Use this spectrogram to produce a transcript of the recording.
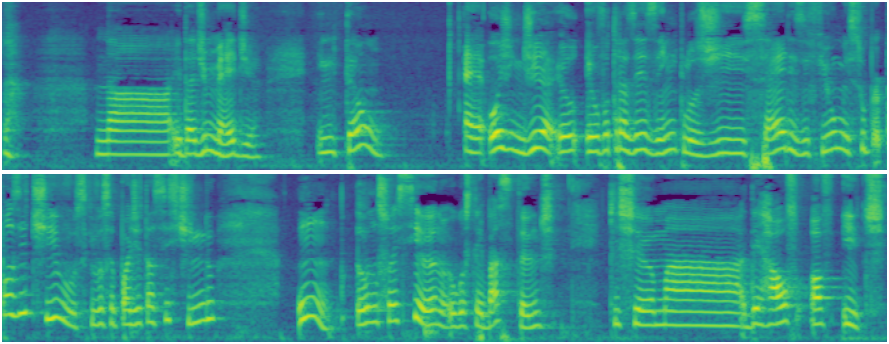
na Idade Média. Então, é, hoje em dia eu, eu vou trazer exemplos de séries e filmes super positivos que você pode estar assistindo. Um lançou esse ano, eu gostei bastante, que chama The House of It.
